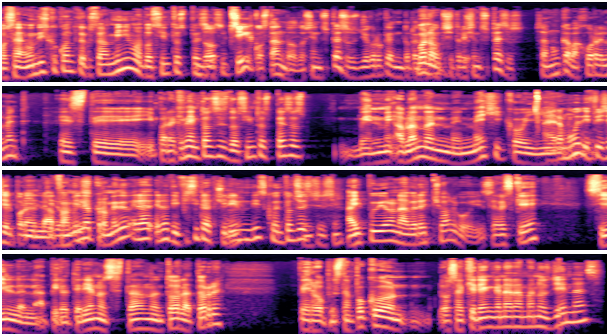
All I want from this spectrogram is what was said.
O sea, ¿un disco cuánto te costaba? Mínimo 200 pesos. Do- sigue costando 200 pesos. Yo creo que entre Bueno. 200 y 300 pesos. O sea, nunca bajó realmente. Este, y para aquel entonces 200 pesos, en hablando en, en México y... Ah, Era muy difícil por Y la familia promedio era, era difícil adquirir Sí. un disco. Entonces, sí. ahí pudieron haber hecho algo. Y ¿sabes qué? Sí, la, la piratería nos está dando en toda la torre, pero pues tampoco, o sea, querían ganar a manos llenas.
